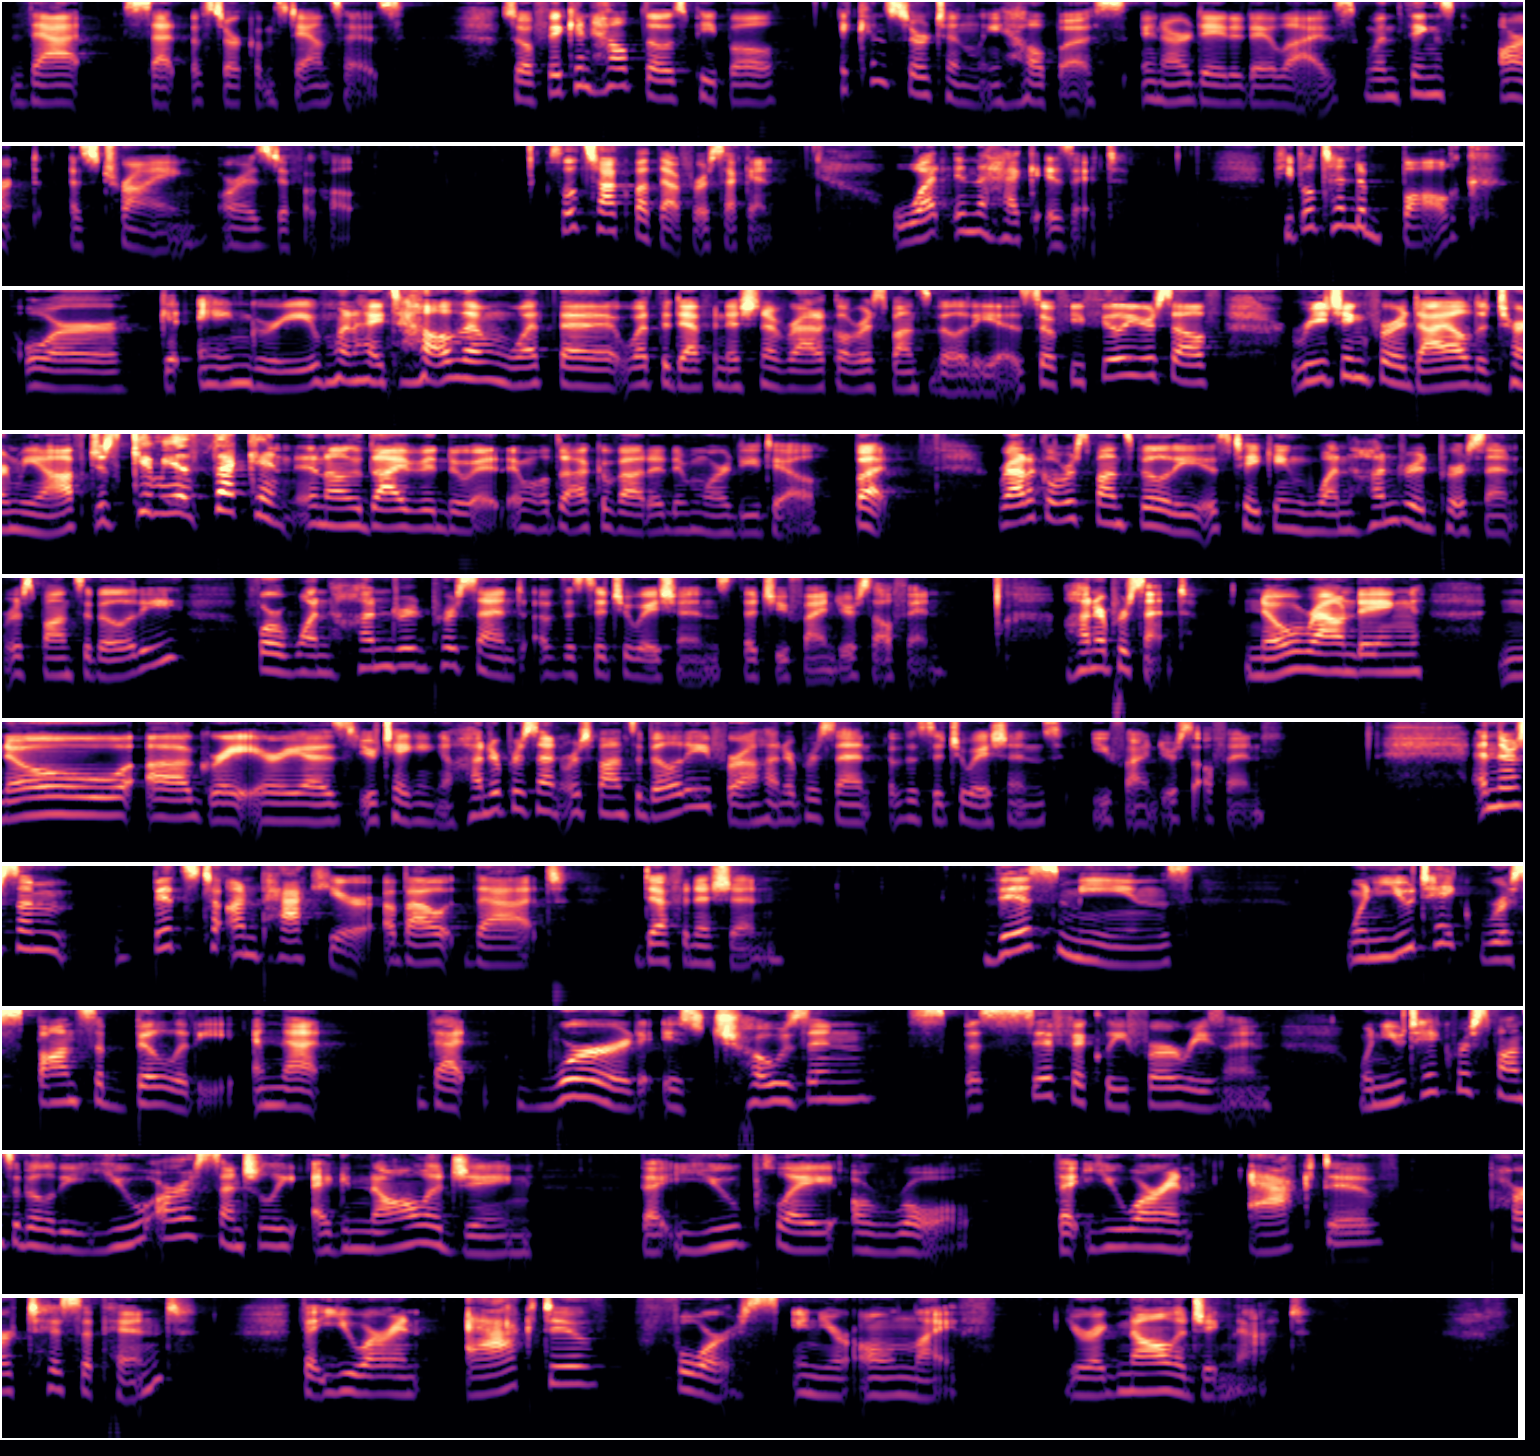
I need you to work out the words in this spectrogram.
that set of circumstances. So if it can help those people, it can certainly help us in our day to day lives when things aren't as trying or as difficult. So let's talk about that for a second. What in the heck is it? People tend to balk or get angry when I tell them what the what the definition of radical responsibility is. So if you feel yourself reaching for a dial to turn me off, just give me a second and I'll dive into it and we'll talk about it in more detail. But radical responsibility is taking 100% responsibility for 100% of the situations that you find yourself in. 100%. No rounding, no uh, gray areas. You're taking 100% responsibility for 100% of the situations you find yourself in. And there's some bits to unpack here about that definition. This means when you take responsibility and that that word is chosen specifically for a reason. When you take responsibility, you are essentially acknowledging that you play a role that you are an active participant, that you are an active force in your own life. You're acknowledging that.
